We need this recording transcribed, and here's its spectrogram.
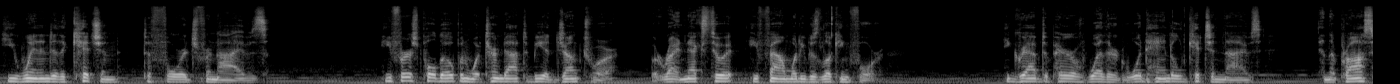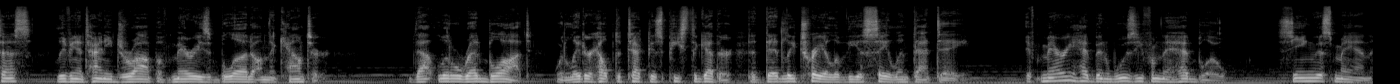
He went into the kitchen to forage for knives. He first pulled open what turned out to be a junk drawer, but right next to it, he found what he was looking for. He grabbed a pair of weathered, wood handled kitchen knives, in the process, leaving a tiny drop of Mary's blood on the counter. That little red blot would later help detectives piece together the deadly trail of the assailant that day. If Mary had been woozy from the head blow, seeing this man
